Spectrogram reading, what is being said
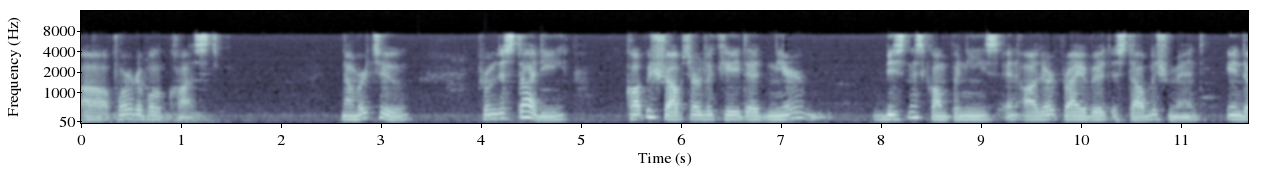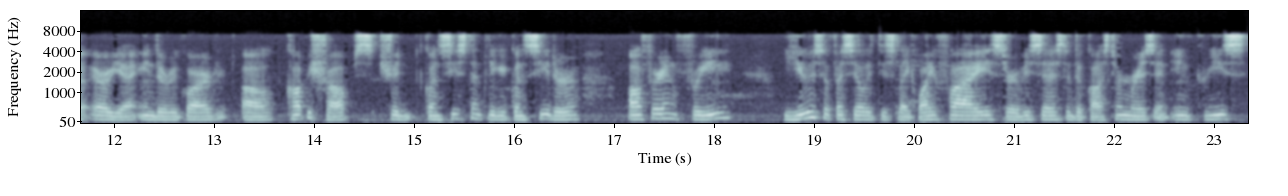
uh, affordable cost. Number two, from the study, coffee shops are located near business companies and other private establishments in the area in the regard uh, coffee shops should consistently consider offering free use of facilities like Wi-Fi services to the customers and increase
